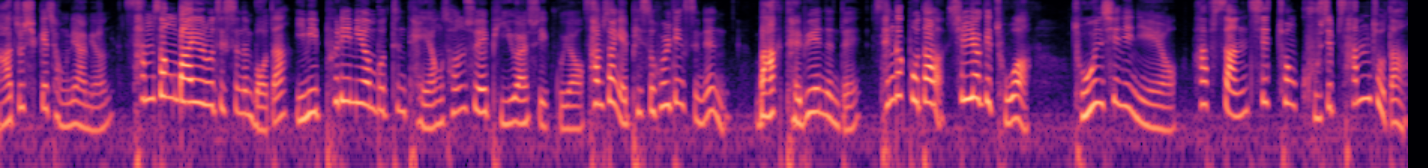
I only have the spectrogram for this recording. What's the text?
아주 쉽게 정리하면 삼성 바이오로직스는 뭐다? 이미 프리미엄 붙은 대형 선수에 비유할 수 있고요. 삼성 에피스 홀딩스는 막 데뷔했는데 생각보다 실력이 좋아. 좋은 신인이에요. 합산 시총 93조다.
